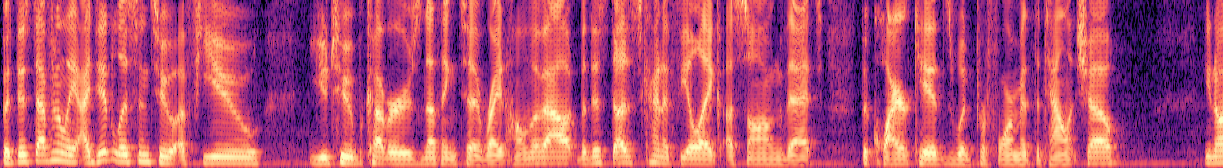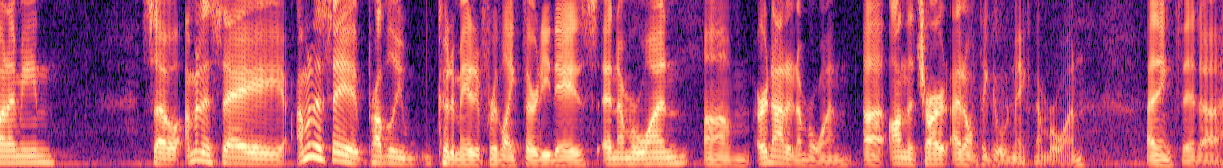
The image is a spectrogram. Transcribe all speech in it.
but this definitely, I did listen to a few YouTube covers, nothing to write home about. But this does kind of feel like a song that the choir kids would perform at the talent show. You know what I mean? So I'm gonna say I'm gonna say it probably could have made it for like 30 days at number one, um, or not at number one uh, on the chart. I don't think it would make number one. I think that uh,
